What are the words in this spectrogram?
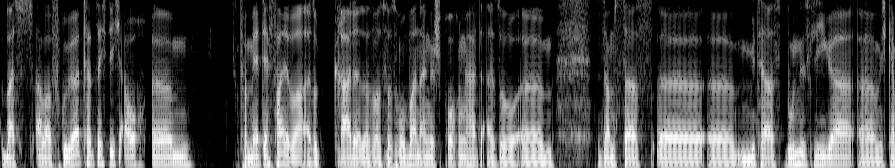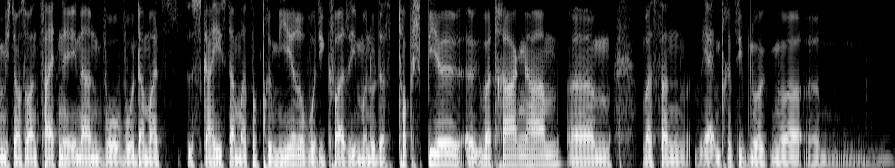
Was aber früher tatsächlich auch ähm, vermehrt der Fall war. Also gerade das, was, was Roman angesprochen hat, also ähm, samstags äh, äh, mittags Bundesliga. Äh, ich kann mich noch so an Zeiten erinnern, wo, wo damals Sky hieß damals noch Premiere, wo die quasi immer nur das Topspiel äh, übertragen haben, ähm, was dann ja im Prinzip nur, nur ähm,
